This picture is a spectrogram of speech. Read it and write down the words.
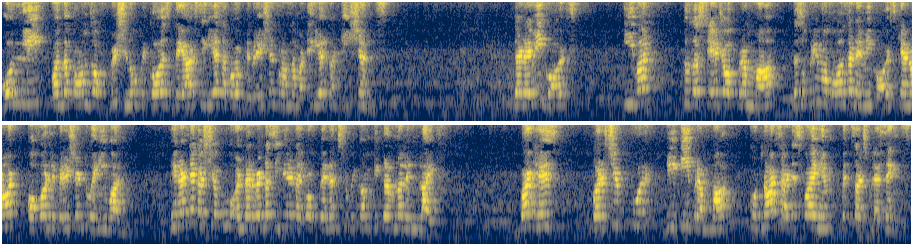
only on the forms of Vishnu because they are serious about liberation from the material conditions. The demigods, even to the stage of Brahma, the supreme of all the demigods, cannot offer liberation to anyone. Hiranyakashipu underwent a severe type of penance to become eternal in life. But his worshipful deity Brahma could not satisfy him with such blessings.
